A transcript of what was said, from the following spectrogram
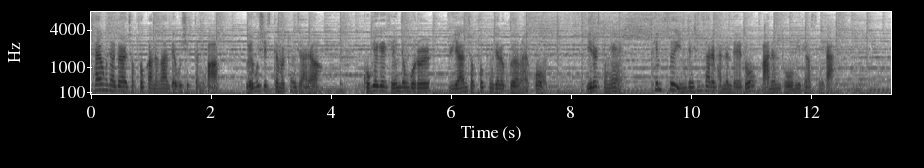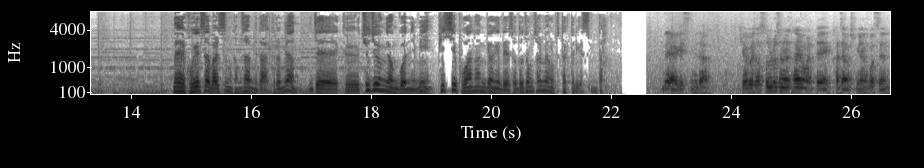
사용자별 접속 가능한 내부 시스템과 외부 시스템을 통제하여 고객의 개인정보를 위한 접속 통제를 구현하였고 이를 통해 PIMS 인증 심사를 받는 데에도 많은 도움이 되었습니다. 네, 고객사 말씀 감사합니다. 그러면 이제 그 최주영 연구원님이 PC 보안 환경에 대해서도 좀 설명을 부탁드리겠습니다. 네, 알겠습니다. 기업에서 솔루션을 사용할 때 가장 중요한 것은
